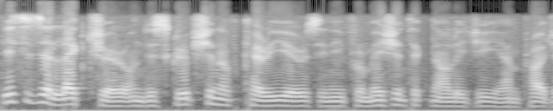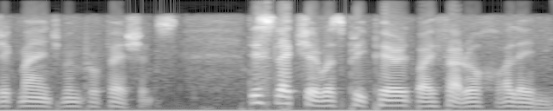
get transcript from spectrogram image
This is a lecture on description of careers in information technology and project management professions. This lecture was prepared by Farrokh Alemi.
